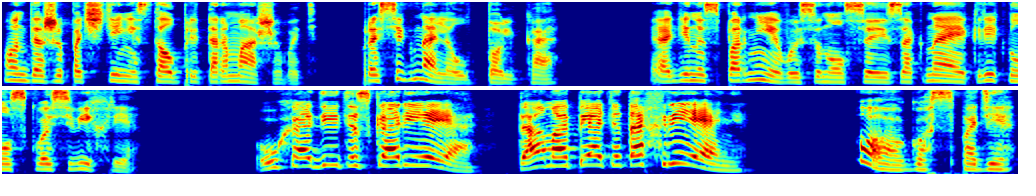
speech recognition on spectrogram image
он даже почти не стал притормаживать, просигналил только. Один из парней высунулся из окна и крикнул сквозь вихри. «Уходите скорее! Там опять эта хрень!» «О, господи!»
